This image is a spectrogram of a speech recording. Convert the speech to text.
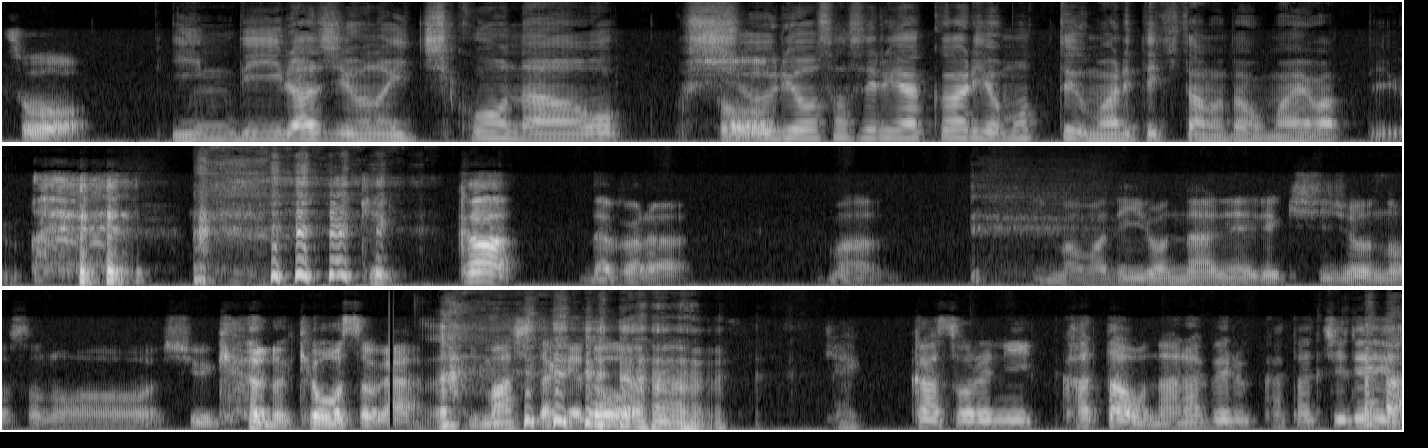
そインディーラジオの1コーナーを終了させる役割を持って生まれてきたのだお前はっていうう。結果、だから、まあ、今までいろんなね、歴史上のその宗教の教祖がいましたけど、結果それに肩を並べる形で、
